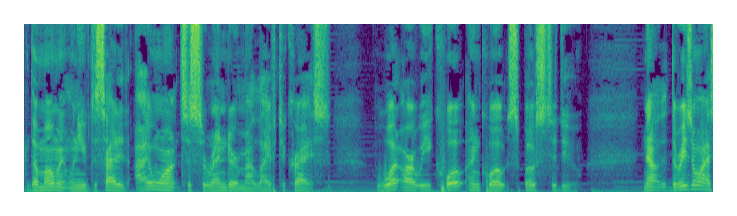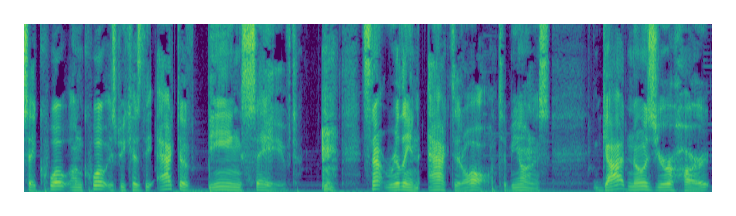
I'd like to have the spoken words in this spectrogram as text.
the moment when you've decided I want to surrender my life to Christ. What are we quote unquote supposed to do? Now, the reason why I say quote unquote is because the act of being saved it's not really an act at all, to be honest. God knows your heart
